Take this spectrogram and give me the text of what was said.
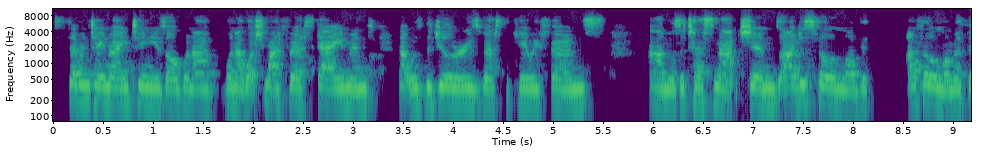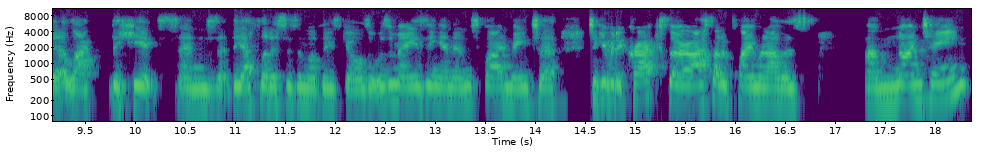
17 or 18 years old when I when I watched my first game, and that was the Jillaroos versus the Kiwi Ferns. Um, it was a test match, and I just fell in love with I fell in love with it, like the hits and the athleticism of these girls. It was amazing, and it inspired me to to give it a crack. So I started playing when I was um, 19,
